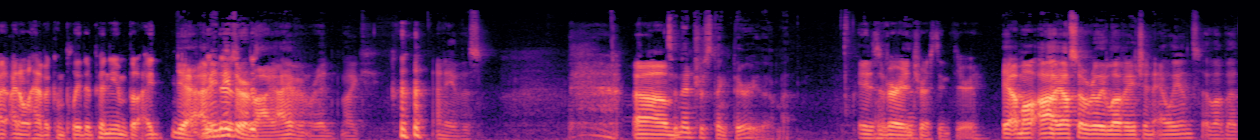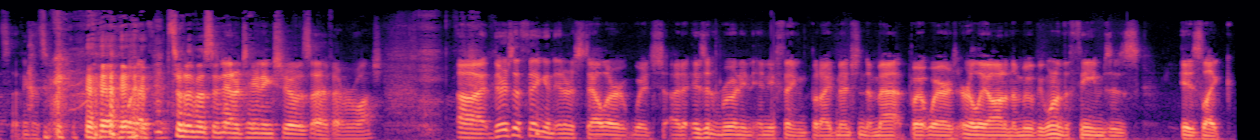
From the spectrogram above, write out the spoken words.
I, I don't have a complete opinion, but I Yeah, I mean, neither have I. I haven't read like any of this. it's Um, an interesting theory, though, man. it is a very interesting theory. Yeah, I'm, al- I also really love Ancient Aliens. I love that. I think that's it's one of the most entertaining shows I've ever watched. Uh, there's a thing in Interstellar which uh, isn't ruining anything, but I mentioned to Matt. But whereas early on in the movie, one of the themes is is like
